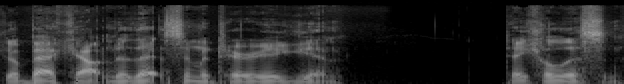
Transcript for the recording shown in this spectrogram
go back out into that cemetery again. Take a listen.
